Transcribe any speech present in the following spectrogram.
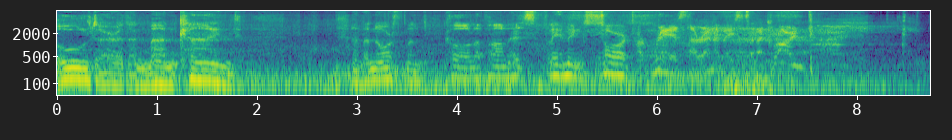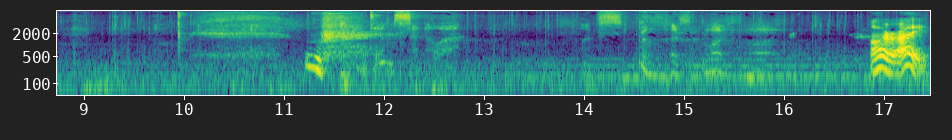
older than mankind. And the Northmen call upon his flaming sword to raze their enemies to the ground. Find him, Senua, and spill his blood. All right.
